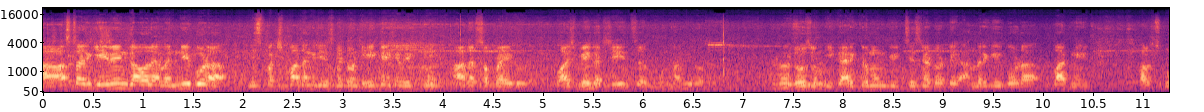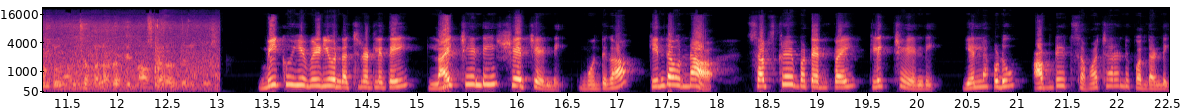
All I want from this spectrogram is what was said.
ఆ రాష్ట్రానికి ఏమేమి కావాలో అవన్నీ కూడా నిష్పక్షపాతంగా చేసినటువంటి ఏకైక వ్యక్తి ఆదర్శప్రాయుడు వాజ్పేయి గారు జయంతి జరుపుకుంటున్నాం ఈరోజు ఈరోజు ఈ కార్యక్రమంకి ఇచ్చేసినటువంటి అందరికీ కూడా వారిని కలుసుకుంటూ వాళ్ళందరికీ నమస్కారాలు తెలియజేస్తాను మీకు ఈ వీడియో నచ్చినట్లయితే లైక్ చేయండి షేర్ చేయండి. ముందుగా కింద ఉన్న సబ్స్క్రైబ్ బటన్ పై క్లిక్ చేయండి. ఎల్లప్పుడూ అప్డేట్ సమాచారాన్ని పొందండి.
